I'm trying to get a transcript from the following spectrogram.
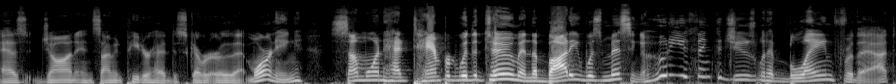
as John and Simon Peter had discovered earlier that morning, someone had tampered with the tomb and the body was missing. Who do you think the Jews would have blamed for that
